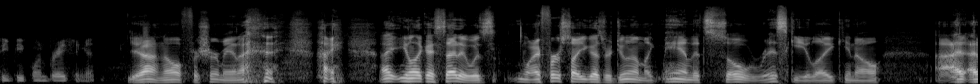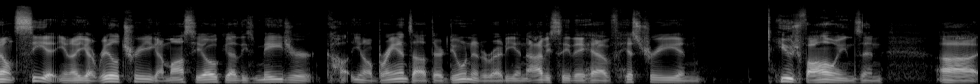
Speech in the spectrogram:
see people embracing it. Yeah, no, for sure, man. I, I, I, you know, like I said, it was when I first saw you guys were doing. It, I'm like, man, that's so risky. Like, you know, I, I don't see it. You know, you got Realtree, you got Mossy Oak, you got these major, you know, brands out there doing it already, and obviously they have history and huge followings, and uh,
